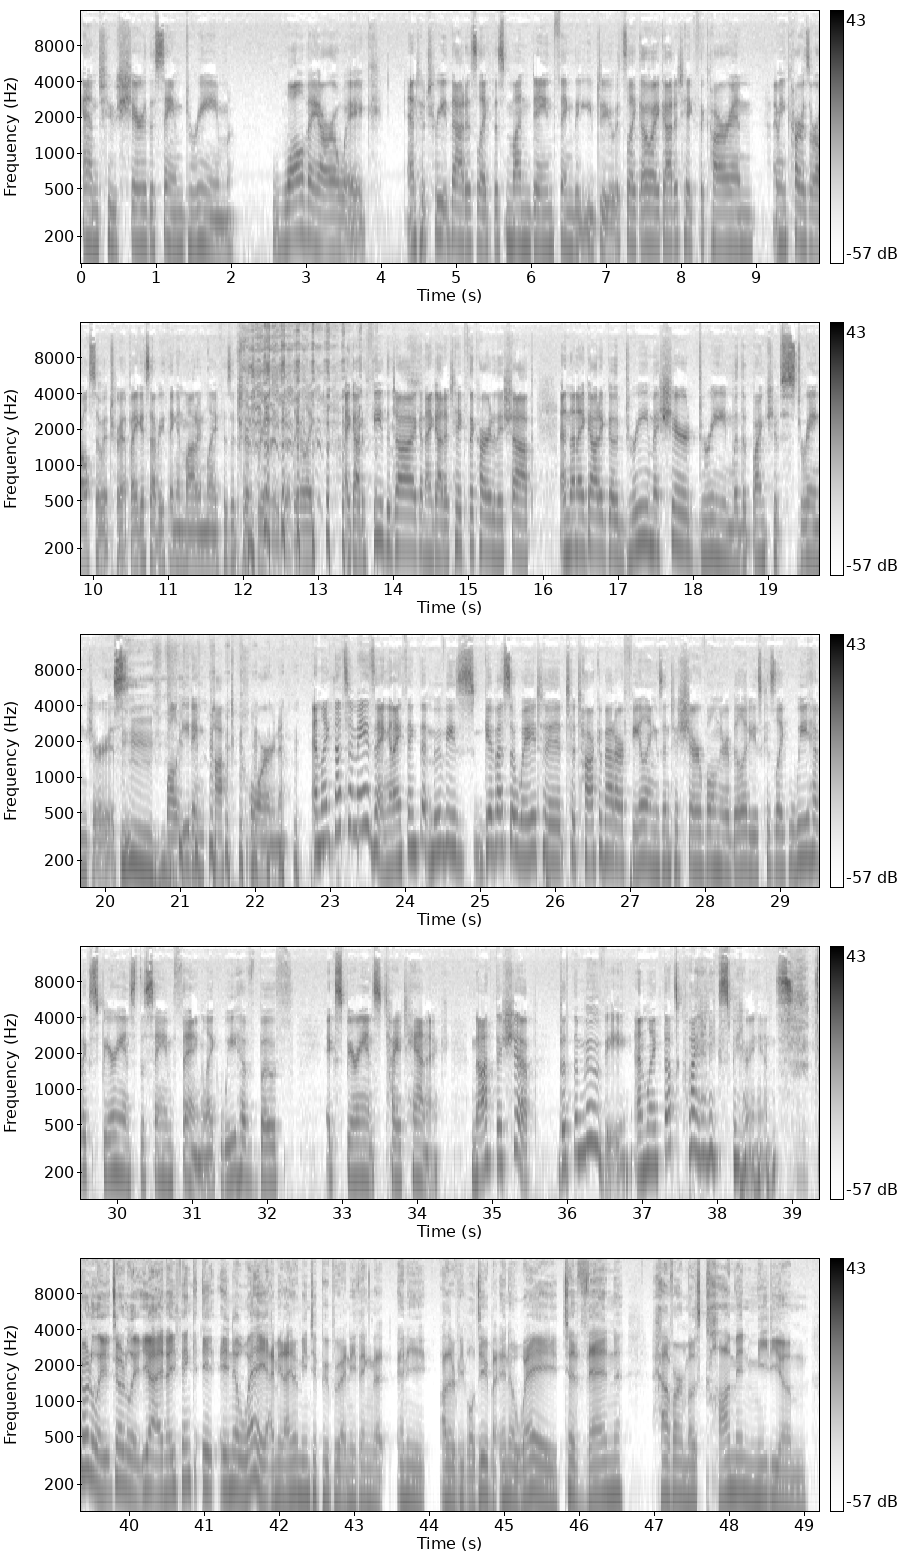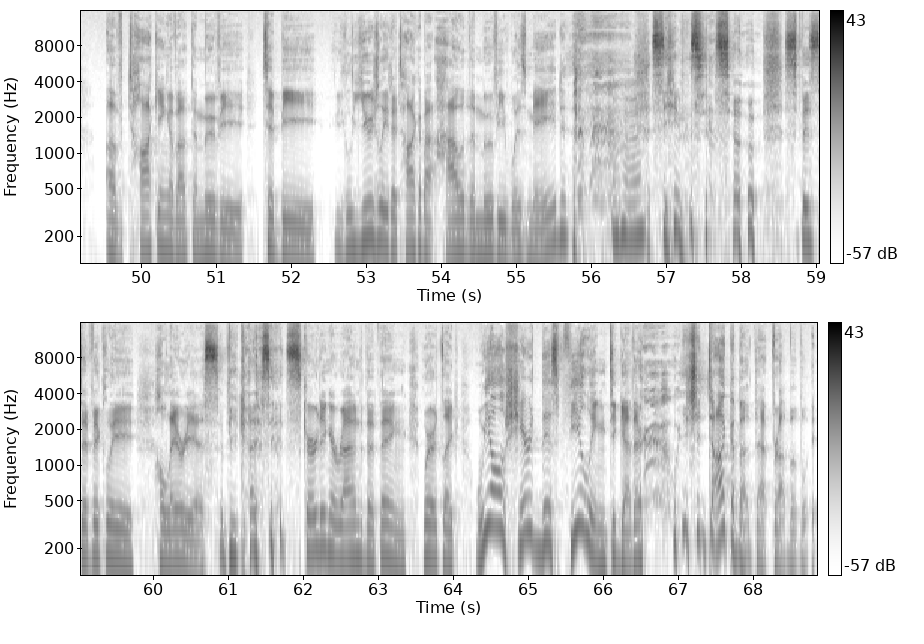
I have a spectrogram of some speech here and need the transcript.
and to share the same dream while they are awake and to treat that as like this mundane thing that you do. It's like oh i got to take the car in I mean, cars are also a trip. I guess everything in modern life is a trip, really. but they're like, I got to feed the dog and I got to take the car to the shop and then I got to go dream a shared dream with a bunch of strangers while eating popped corn. And like, that's amazing. And I think that movies give us a way to, to talk about our feelings and to share vulnerabilities because, like, we have experienced the same thing. Like, we have both experienced Titanic, not the ship but the movie. And like that's quite an experience. Totally totally. Yeah and i think it, in a way i mean i don't mean to poo-poo anything that any other people do but in a way to then have our most common medium of talking about the movie to be usually to talk about how the movie was made mm-hmm. seems so specifically hilarious because it's skirting around the thing where it's like we all shared this feeling together. We should talk about that probably.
